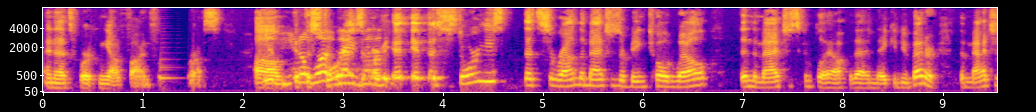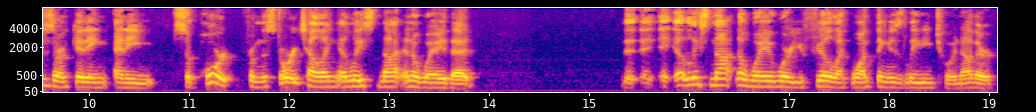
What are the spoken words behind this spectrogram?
and that's working out fine for us. Yeah, Um, you if the stories That- are, if, if the stories that surround the matches are being told well, then the matches can play off of that and they can do better. The matches aren't getting any support from the storytelling, at least not in a way that at least not in a way where you feel like one thing is leading to another.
